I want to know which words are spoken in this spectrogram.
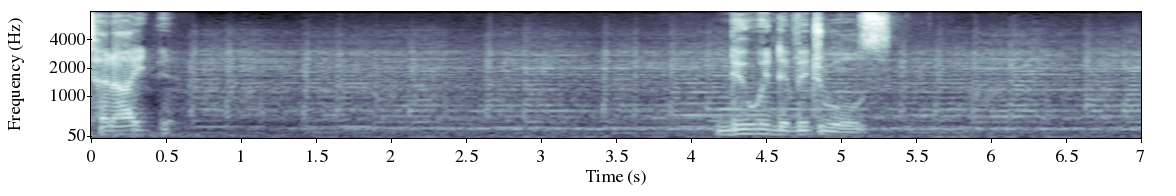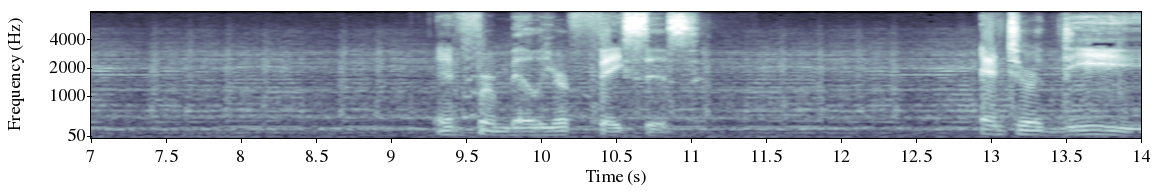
Tonight, new individuals and familiar faces enter the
